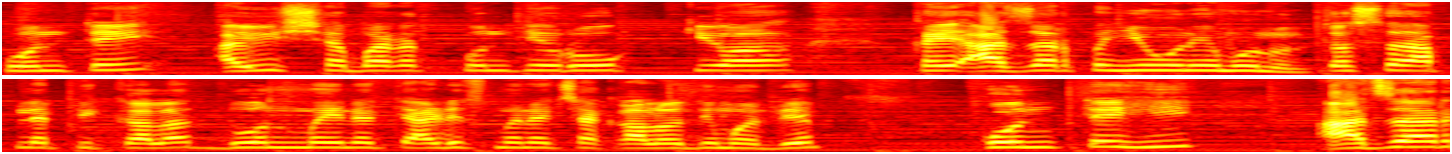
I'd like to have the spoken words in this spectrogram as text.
कोणतेही आयुष्यभरात कोणते रोग किंवा काही आजार पण येऊ नये म्हणून तसं आपल्या पिकाला दोन महिन्या ते अडीच महिन्याच्या कालावधीमध्ये कोणतेही आजार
